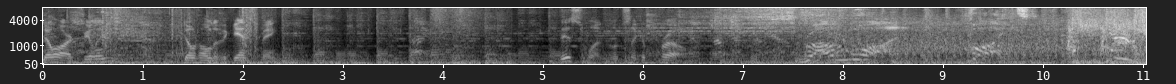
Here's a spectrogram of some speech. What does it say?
No hard feelings. Don't hold it against me. This one looks like a pro. Round one. Fight.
